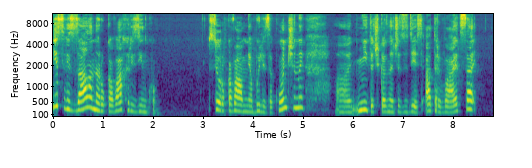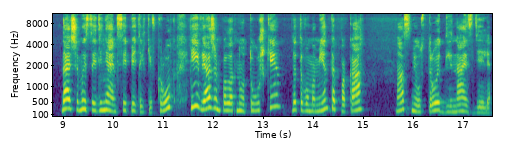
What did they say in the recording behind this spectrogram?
и связала на рукавах резинку. Все, рукава у меня были закончены, э, ниточка, значит, здесь отрывается. Дальше мы соединяем все петельки в круг и вяжем полотно тушки до того момента, пока нас не устроит длина изделия,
